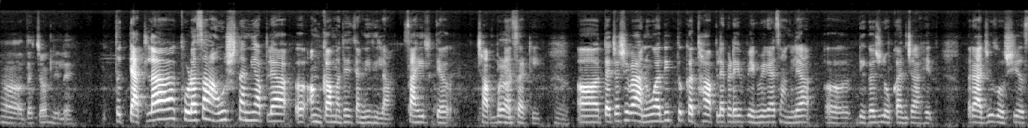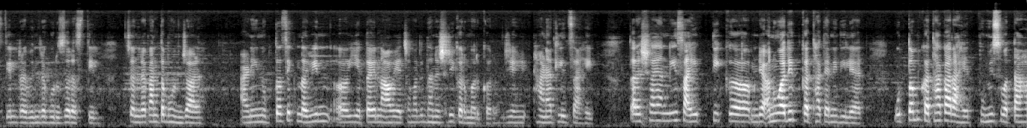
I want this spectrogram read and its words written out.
हा त्याच्यावर लिहिलंय. तर त्यातला थोडासा अंश त्यांनी आपल्या अंकामध्ये त्यांनी दिला साहित्य छापण्यासाठी. त्याच्याशिवाय अनुवादित कथा आपल्याकडे वेगवेगळ्या चांगल्या दिग्गज लोकांच्या आहेत. राजू जोशी असतील रवींद्र गुर्जर असतील चंद्रकांत भुंजाळ आणि नुकतंच एक नवीन येतं आहे नाव याच्यामध्ये धनश्री करमरकर जी ठाण्यातलीच आहे. तर अशा यांनी साहित्यिक म्हणजे अनुवादित कथा त्यांनी दिल्या आहेत. उत्तम कथाकार आहेत. तुम्ही स्वतः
